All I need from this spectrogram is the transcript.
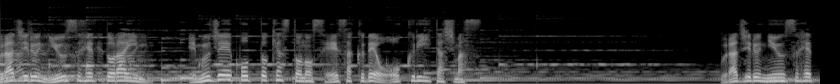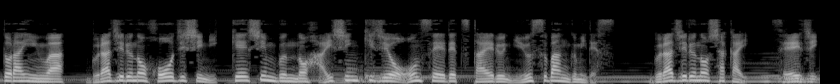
ブラジルニュースヘッドライン MJ ポッドキャストの制作でお送りいたします。ブラジルニュースヘッドラインは、ブラジルの法事紙日経新聞の配信記事を音声で伝えるニュース番組です。ブラジルの社会、政治、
